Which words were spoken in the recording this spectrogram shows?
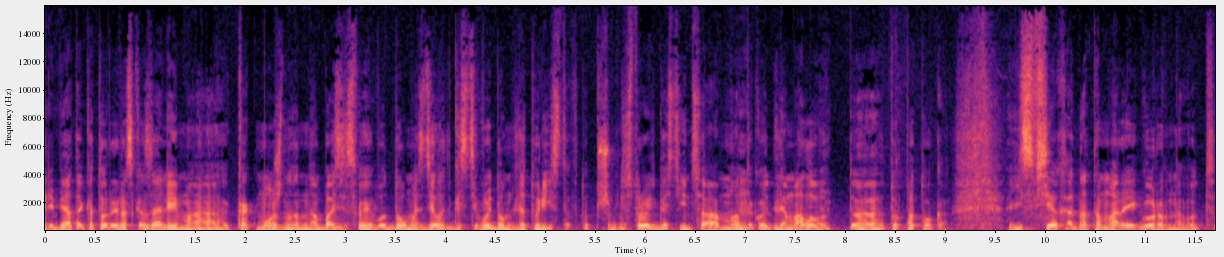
ребята, которые рассказали им, а как можно на базе своего дома сделать гостевой дом для туристов, чтобы не строить гостиницу, а такой для малого э, турпотока. Из всех одна Тамара Егоровна вот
